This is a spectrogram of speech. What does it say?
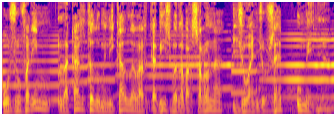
Us oferim la carta dominical de l'arcabisbe de Barcelona, Joan Josep Omella.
